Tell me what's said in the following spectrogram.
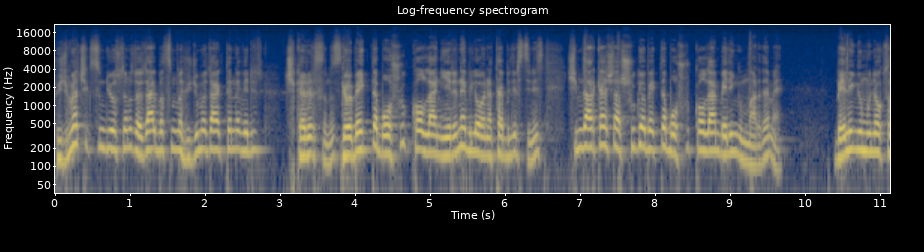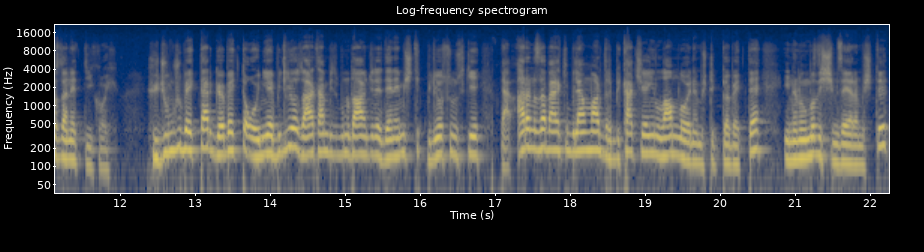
Hücuma çıksın diyorsanız özel basımla hücum özelliklerine verir çıkarırsınız. Göbekte boşluk kollayan yerine bile oynatabilirsiniz. Şimdi arkadaşlar şu göbekte boşluk kollayan Bellingham var değil mi? Bellingham'ı yoksa Zanetti'yi koy. Hücumcu bekler göbekte oynayabiliyor. Zaten biz bunu daha önce de denemiştik. Biliyorsunuz ki yani aranızda belki bilen vardır. Birkaç yayın Lam'la oynamıştık göbekte. İnanılmaz işimize yaramıştı.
